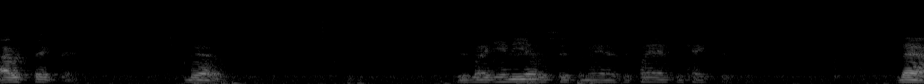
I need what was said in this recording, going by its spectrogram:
I respect that. Now, just like any other system has the class and case system. Now,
